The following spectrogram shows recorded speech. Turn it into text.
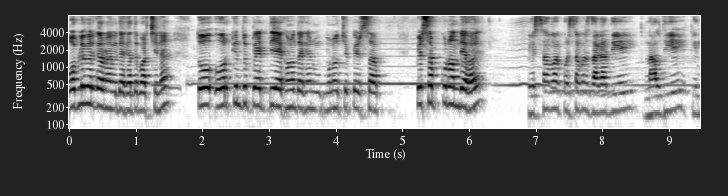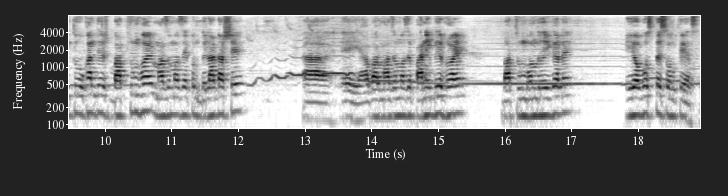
প্রবলেমের কারণে আমি দেখাতে পারছি না। তো ওর কিন্তু পেট দিয়ে এখনও দেখেন, মনে হচ্ছে পেট সাপ সাপ কোরআন দেওয়া হয়? পেশাব হয় পেশাবের জায়গা দিয়েই নাল দিয়েই কিন্তু ওখান থেকে বাথরুম হয় মাঝে মাঝে এখন ব্লাড আসে। এই আবার মাঝে মাঝে পানি বের হয় বাথরুম বন্ধ হয়ে গেলে এই অবস্থায় চলতে আছে।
